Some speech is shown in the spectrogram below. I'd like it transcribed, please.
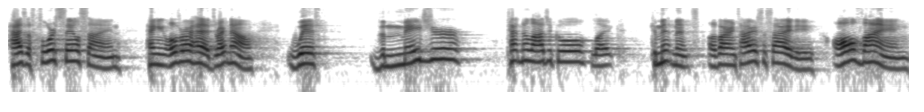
has a for sale sign hanging over our heads right now with the major technological like commitments of our entire society all vying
